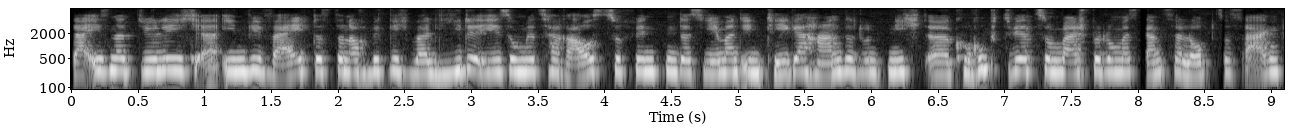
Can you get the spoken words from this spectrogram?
Da ist natürlich, äh, inwieweit das dann auch wirklich valide ist, um jetzt herauszufinden, dass jemand integer handelt und nicht äh, korrupt wird, zum Beispiel, um es ganz salopp zu sagen,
